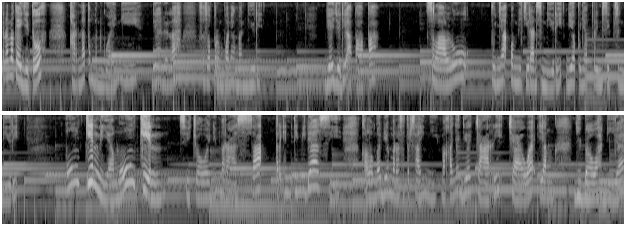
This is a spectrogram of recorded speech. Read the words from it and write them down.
kenapa kayak gitu? Karena temen gua ini dia adalah sosok perempuan yang mandiri. Dia jadi apa-apa selalu punya pemikiran sendiri, dia punya prinsip sendiri. Mungkin ya, mungkin si cowok ini merasa terintimidasi. Kalau enggak dia merasa tersaingi. Makanya dia cari cewek yang di bawah dia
